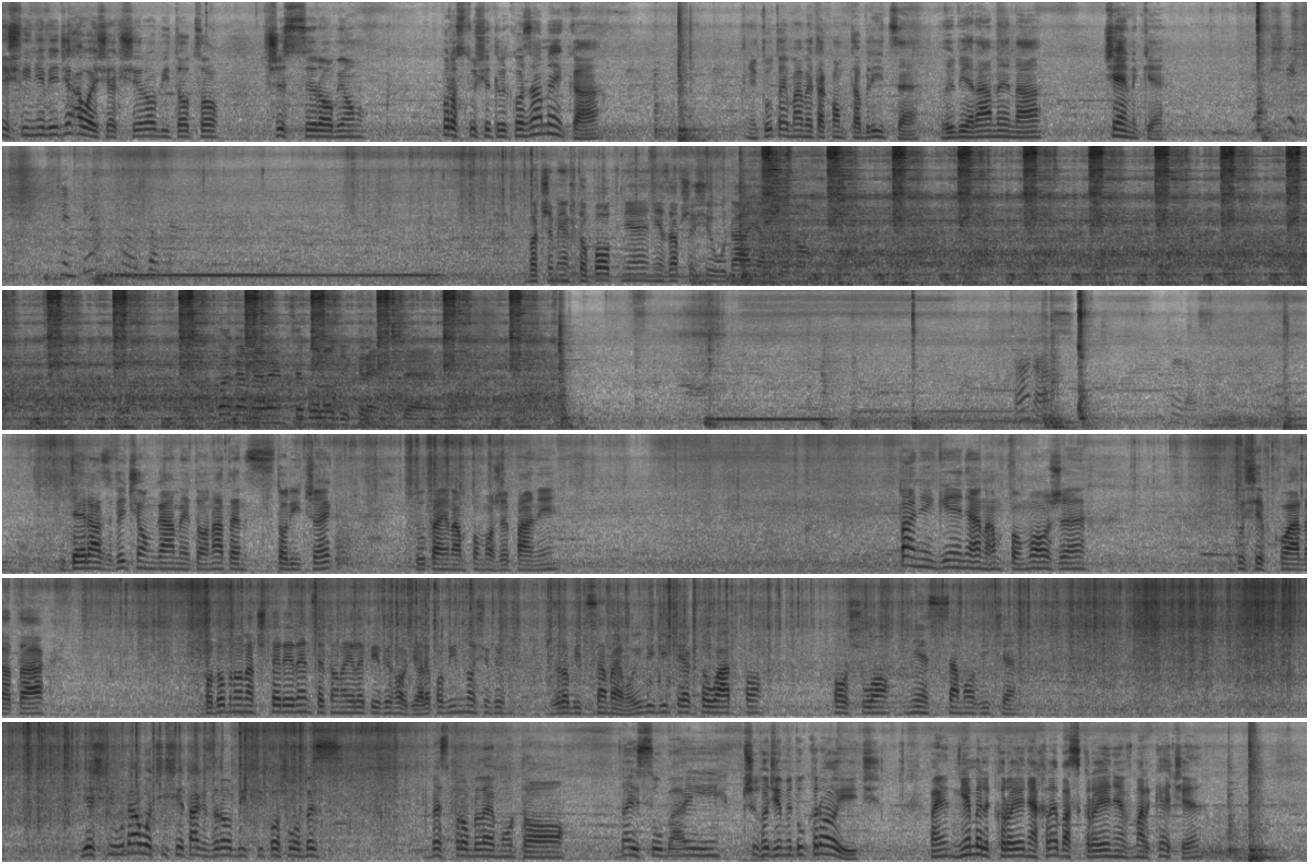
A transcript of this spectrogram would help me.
Jeśli nie wiedziałeś, jak się robi to, co wszyscy robią, po prostu się tylko zamyka. I tutaj mamy taką tablicę. Wybieramy na cienkie. Średnie. Cienkie? No już dobra. Zobaczymy, jak to potnie. Nie zawsze się udaje, ale wiadomo. Uwaga na ręce, bo lody kręcę. Teraz. Teraz. I teraz wyciągamy to na ten stoliczek. Tutaj nam pomoże pani. Pani Gienia nam pomoże. Tu się wkłada tak. Podobno na cztery ręce to najlepiej wychodzi, ale powinno się zrobić samemu. I widzicie jak to łatwo poszło. Niesamowicie. Jeśli udało Ci się tak zrobić i poszło bez bez problemu, to daj suba i przychodzimy tu kroić. Nie myl krojenia chleba z krojeniem w markecie.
